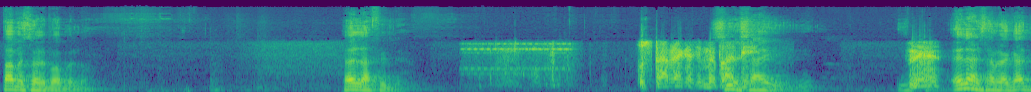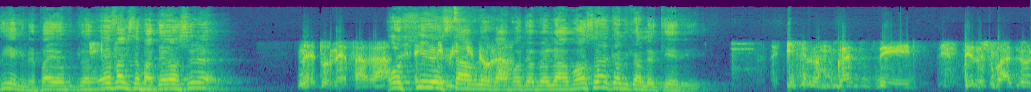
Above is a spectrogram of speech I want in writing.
πάμε στο επόμενο. Έλα, φίλε. Ο Σταυράκας είμαι πάλι. CSI. Ναι, Έλα, ρε Σταυρακα, τι έγινε, πάει... ο- Έφαγες τον πατέρα σου, ρε; ναι, τον έφαγα. Όχι, Έχει ρε κοιμηθεί Σταύρο, τώρα. γάμο το πελά μου, όσο να κάνει καλοκαίρι. Ήθελα να μου κάνει τέλος πάντων.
